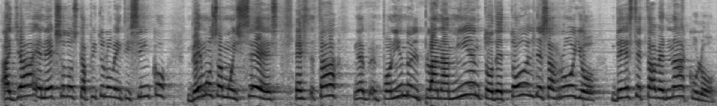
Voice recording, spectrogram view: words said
Allá en Éxodos capítulo 25 vemos a Moisés, está eh, poniendo el planeamiento de todo el desarrollo de este tabernáculo.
